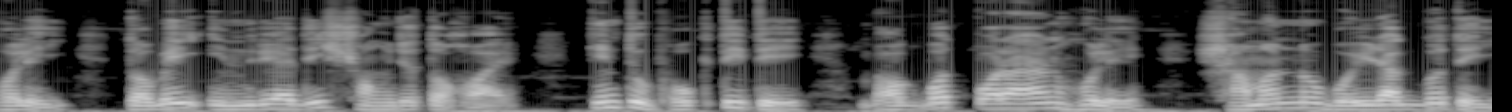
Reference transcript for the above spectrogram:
হলেই তবেই ইন্দ্রিয়াদি সংযত হয়। কিন্তু ভক্তিতে ভগবত পরায়ণ হলে সামান্য বৈরাগ্যতেই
